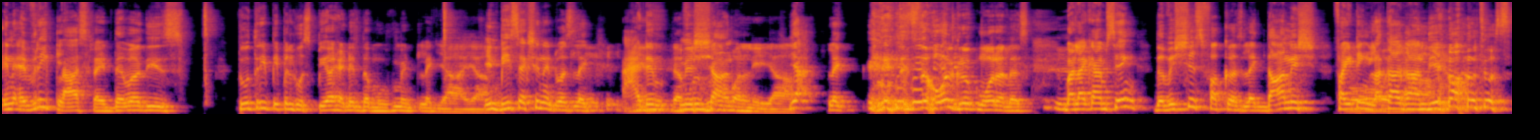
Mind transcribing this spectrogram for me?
in every class, right, there were these two, three people who spearheaded the movement. Like Yeah, yeah. in B section, it was like Adam, the full group Nishan, only, yeah. yeah, like it's the whole group more or less. But like I'm saying, the vicious fuckers like Danish fighting Oh, Lata yeah. Gandhi and all those,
